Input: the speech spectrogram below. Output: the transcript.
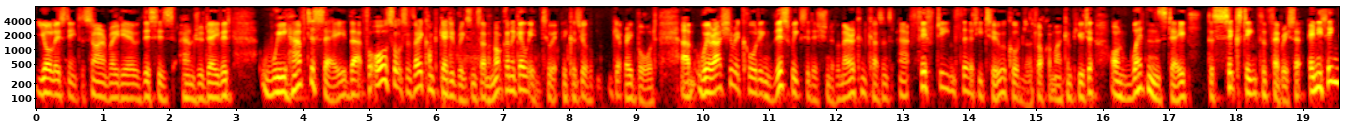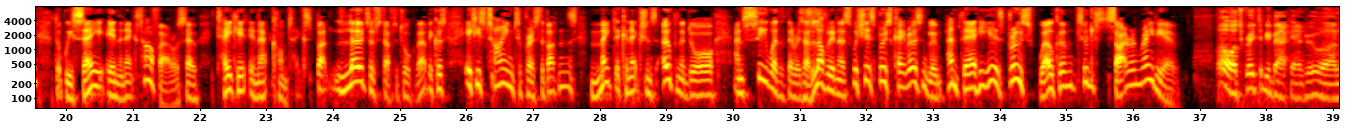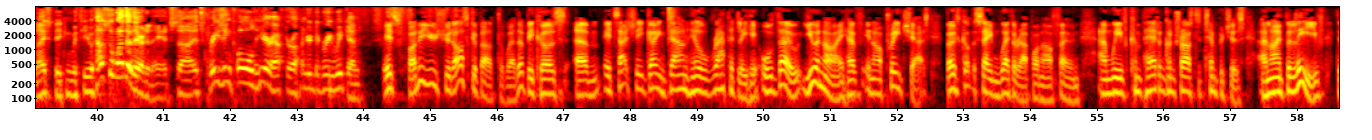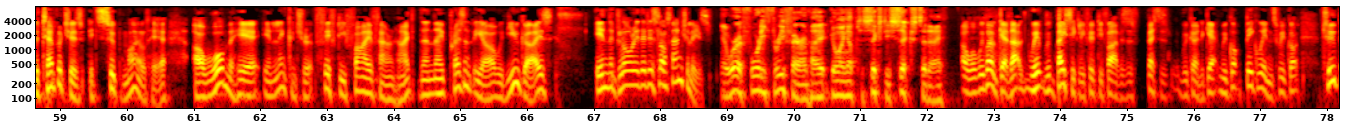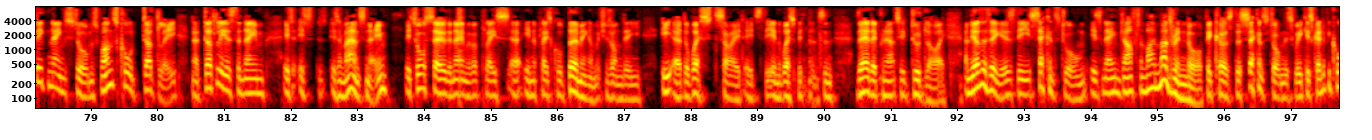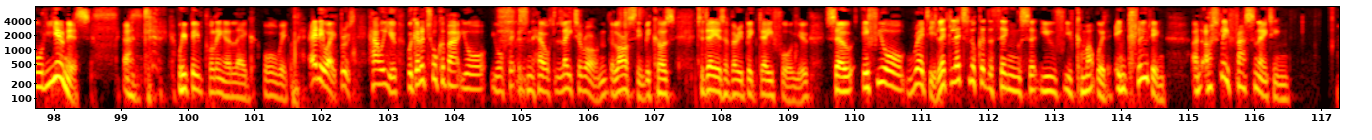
You're listening to Siren Radio. This is Andrew David. We have to say that for all sorts of very complicated reasons, and I'm not going to go into it because you'll get very bored, um, we're actually recording this week's edition of American Cousins at 15.32, according to the clock on my computer, on Wednesday, the 16th of February. So anything that we say in the next half hour or so, take it in that context. But loads of stuff to talk about because it is time to press the buttons, make the connections, open the door, and see whether there is a loveliness, which is Bruce K. Rosenblum. And there he is. Bruce, welcome to Siren Radio. Oh, it's great to be back, Andrew. Uh, nice speaking with you. How's the weather there today? It's uh, it's freezing cold here after a hundred degree weekend. It's funny you should ask about the weather because um, it's actually going downhill rapidly here. Although you and I have, in our pre-chat, both got the same weather app on our phone, and we've compared and contrasted temperatures. And I believe the temperatures, it's super mild here, are warmer here in Lincolnshire at 55 Fahrenheit than they presently are with you guys in the glory that is Los Angeles. Yeah, we're at 43 Fahrenheit, going up to 66 today. Oh well, we won't get that. We're, we're basically 55 is as best as we're going to get. We've got big winds. We've got two big name storms. One's called Dudley. Now Dudley is the name. Is is is a man's name. It's also the name of a place uh, in a place called Birmingham, which is on the uh, the west side. It's the, in the West Midlands, and there they pronounce it Dudley. And the other thing is the second storm is named after my mother-in-law because the second storm this week is going to be called Eunice. And we've been pulling a leg all week. Anyway, Bruce, how are you? We're going to talk about your, your fitness and health later on, the last thing, because today is a very big day for you. So if you're ready, let, let's look at the things that you've, you've come up with, including an utterly fascinating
